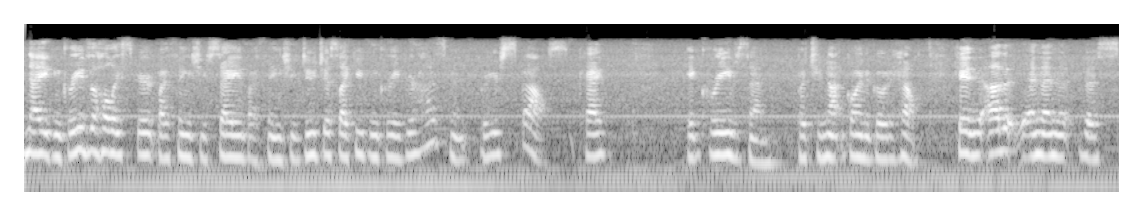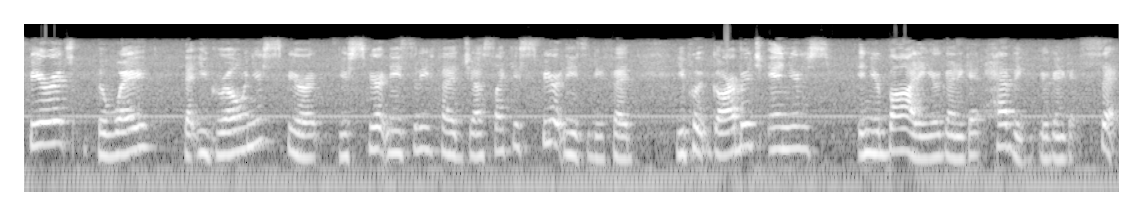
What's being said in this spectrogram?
now you can grieve the Holy Spirit by things you say and by things you do, just like you can grieve your husband or your spouse. Okay? It grieves them, but you're not going to go to hell. Okay, and, the other, and then the, the spirit, the way that you grow in your spirit, your spirit needs to be fed just like your spirit needs to be fed. You put garbage in your in your body, you're going to get heavy. You're going to get sick.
